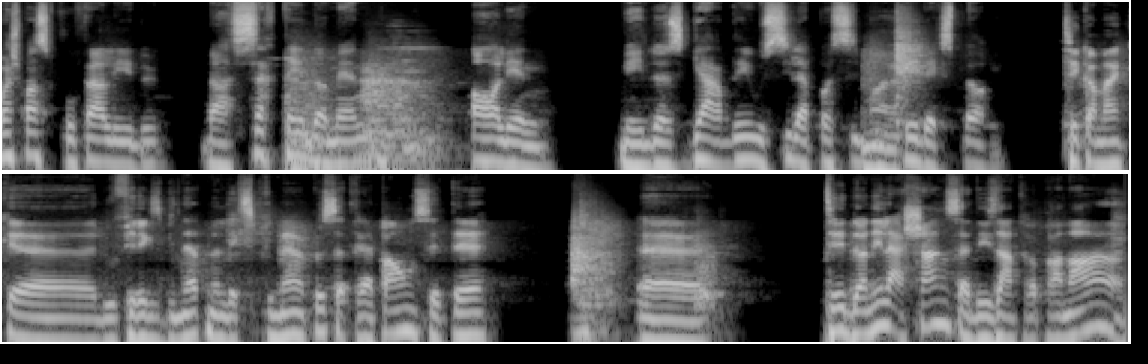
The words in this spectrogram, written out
Moi, je pense qu'il faut faire les deux. Dans certains domaines, all-in, mais de se garder aussi la possibilité d'explorer. Sais comment que euh, Louis-Félix Binette me l'exprimait un peu, cette réponse, c'était euh, donner la chance à des entrepreneurs,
